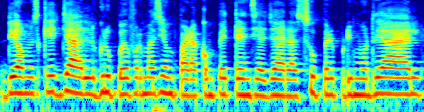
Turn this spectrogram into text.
Digamos que ya el grupo de formación para competencias ya era súper primordial.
